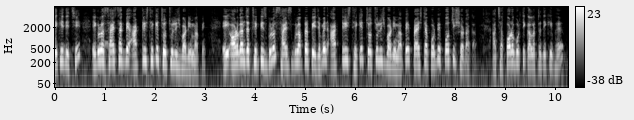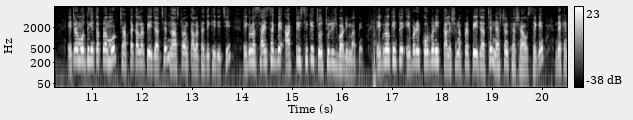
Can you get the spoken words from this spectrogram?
দেখিয়ে দিচ্ছি এগুলো সাইজ থাকবে আটত্রিশ থেকে চৌচল্লিশ বডি মাপে এই অর্গানজা থ্রি পিসগুলো সাইজগুলো আপনারা পেয়ে যাবেন আটত্রিশ থেকে চৌচল্লিশ বডি মাপে প্রাইসটা পড়বে পঁচিশশো টাকা। আচ্ছা পরবর্তী কালারটা দেখি ভাইয়া। এটার মধ্যে কিন্তু আপনারা মোট চারটা কালার পেয়ে যাচ্ছেন। লাস্ট ওয়ান কালারটা দেখিয়ে দিচ্ছি। এগুলো সাইজ থাকবে আটত্রিশ থেকে চৌচল্লিশ বডি মাপে এগুলো কিন্তু এবারের কোরবানি কালেকশন আপনারা পেয়ে যাচ্ছেন ন্যাশনাল ফ্যাশন হাউস থেকে। দেখেন,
